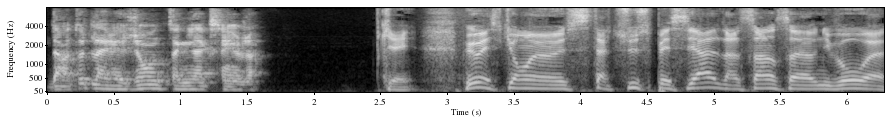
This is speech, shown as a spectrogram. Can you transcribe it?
dans toute la région de Saguenay-Lac-Saint-Jean. OK. Puis est-ce qu'ils ont un statut spécial dans le sens euh, au niveau euh,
